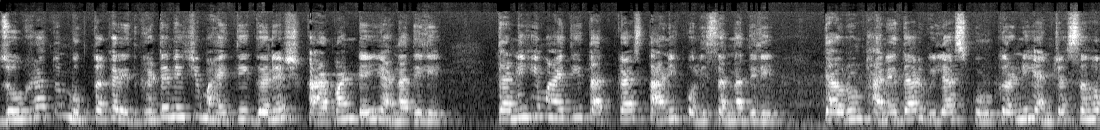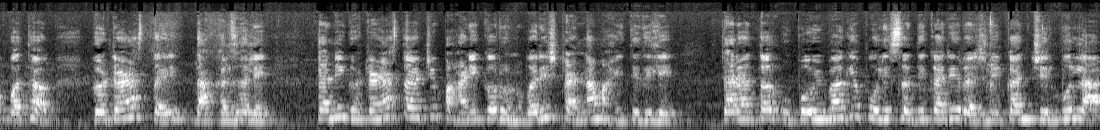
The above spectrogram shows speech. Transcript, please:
जोघडातून मुक्त करीत घटनेची माहिती गणेश काळपांडे यांना दिली. त्यांनी ही माहिती तात्काळ स्थानिक पोलिसांना दिली. त्यावरून ठाणेदार विलास कुलकर्णी यांच्यासह पथक घटनास्थळी दाखल झाले. त्यांनी घटनास्थळाची पाहणी करून वरिष्ठांना माहिती दिली. त्यानंतर उपविभागीय पोलीस अधिकारी रजनीकांत चिरमुल्ला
